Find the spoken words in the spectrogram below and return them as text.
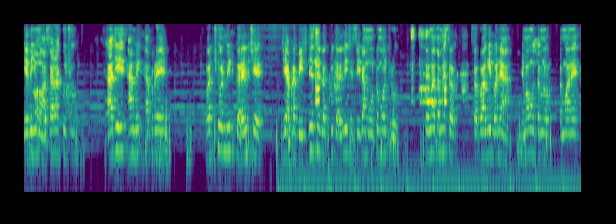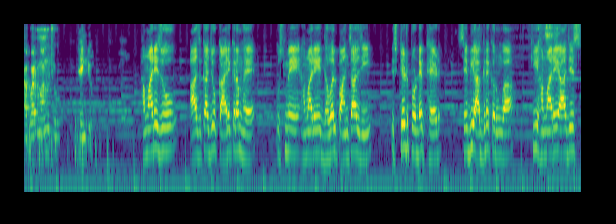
એવી હું આશા રાખું છું આજે આ મી- આપણે વર્ચ્યુઅલ મીટ કરેલ છે જે આપણા બિઝનેસને લગતી કરેલી છે શ્રીરામ ઓટોમોલ થ્રુ તેમાં તમે સહ- સહભાગી બન્યા એમાં હું તમને તમારે આભાર માનું છું થેન્ક યુ हमारे जो आज का जो कार्यक्रम है उसमें हमारे Dhaval Panchal ji state product head से भी आग्रह करूंगा कि हमारे आज इस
